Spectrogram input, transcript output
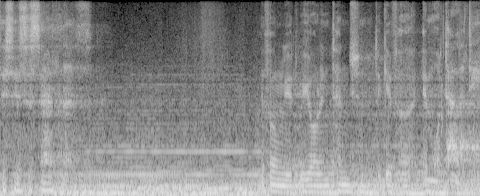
This is a sadness. If only it were your intention to give her immortality.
